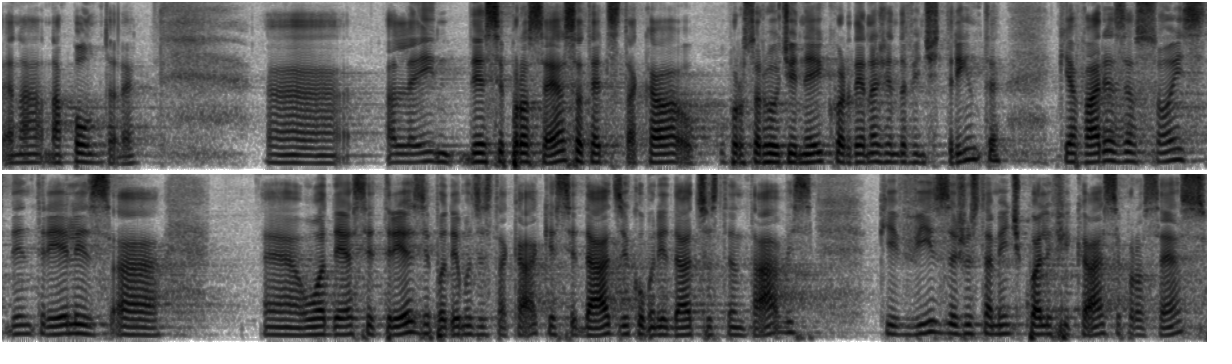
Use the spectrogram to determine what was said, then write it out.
é na, na ponta, né? Além desse processo, até destacar o, professor Rodinei coordena a Agenda 2030, que há várias ações, dentre eles a, é, o ODS 13, podemos destacar, que é Cidades e Comunidades Sustentáveis, que visa justamente qualificar esse processo.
